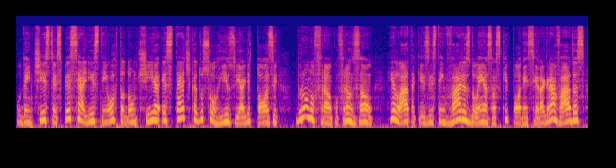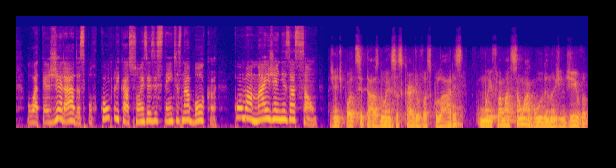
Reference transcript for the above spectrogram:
O dentista especialista em ortodontia, estética do sorriso e halitose, Bruno Franco Franzão, relata que existem várias doenças que podem ser agravadas ou até geradas por complicações existentes na boca, como a má higienização. A gente pode citar as doenças cardiovasculares. Uma inflamação aguda na gengiva,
